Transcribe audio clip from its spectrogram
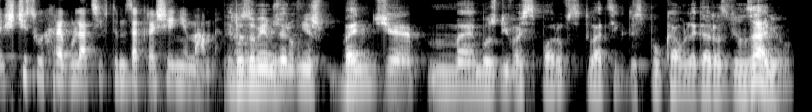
e, ścisłych regulacji w tym zakresie nie mamy. Rozumiem, że również będzie możliwość sporu w sytuacji, gdy spółka ulega rozwiązaniu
